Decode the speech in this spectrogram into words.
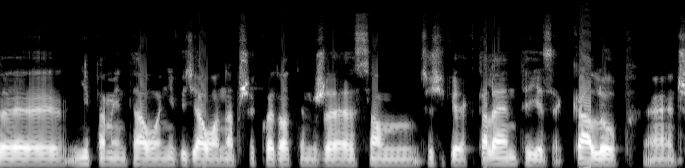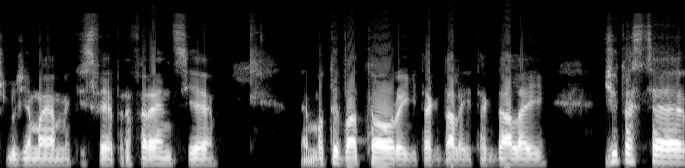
e, nie pamiętało, nie wiedziało na przykład o tym, że są coś takiego jak talenty, jest jak Galup, czy ludzie mają jakieś swoje preferencje, motywatory i tak dalej, i tak dalej. Jeśli ktoś chce,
